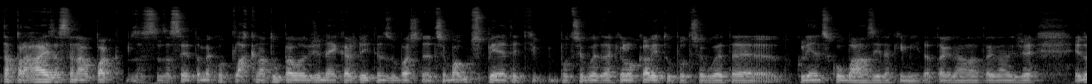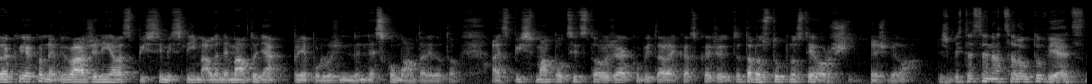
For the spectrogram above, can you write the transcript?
ta Praha je zase naopak, zase, zase je tam jako tlak na tu Prahu, že ne každý ten zubař třeba uspěje, teď potřebujete taky lokalitu, potřebujete klientskou bázi taky mít a tak dále, a tak dále. takže je to takový jako nevyvážený, ale spíš si myslím, ale nemám to nějak úplně podložený, neskoumám tady do toho, ale spíš mám pocit z toho, že jakoby ta lékařská, že ta dostupnost je horší, než byla. Když byste se na celou tu věc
